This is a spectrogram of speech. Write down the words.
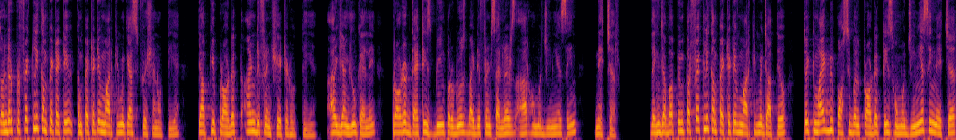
तो under perfectly competitive competitive market में क्या सिचुएशन होती है? कि आपकी प्रोडक्ट अनडिफ्रेंशिएटेड होती है। या यूँ कह लें product that is being produced by different sellers are homogeneous in nature लेकिन जब आप इम्परफेक्टली कंपेटेटिव मार्केट में जाते हो तो it might be possible product is homogeneous in nature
